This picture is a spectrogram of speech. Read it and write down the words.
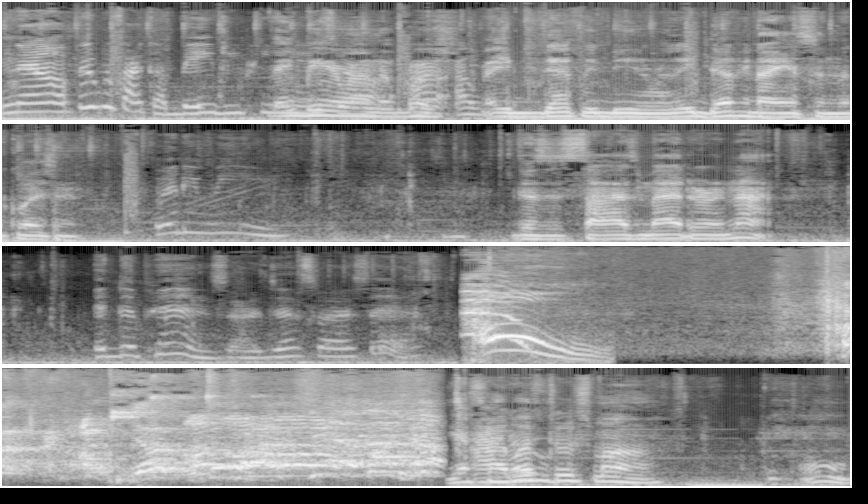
Now, if it was like a baby penis, They be around the a- bush. a- They definitely being. Around. They definitely not answering the question. what do you mean? Does the size matter or not? It depends. Uh, That's what I said. Yes All or right, no? what's too small? Ooh.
